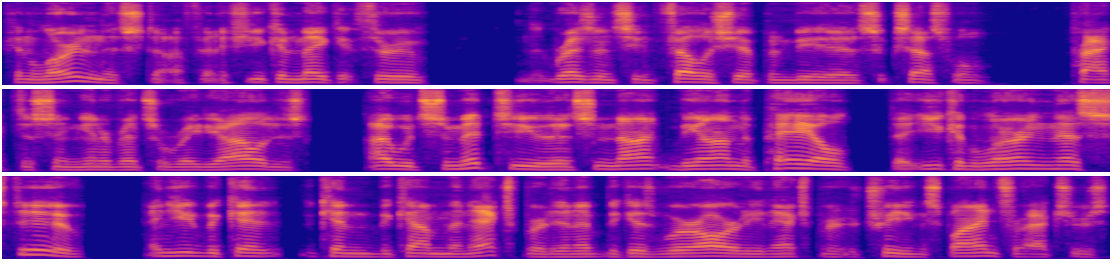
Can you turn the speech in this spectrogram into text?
can learn this stuff. And if you can make it through residency and fellowship and be a successful practicing interventional radiologist, I would submit to you that it's not beyond the pale that you can learn this too. And you can, can become an expert in it because we're already an expert at treating spine fractures.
